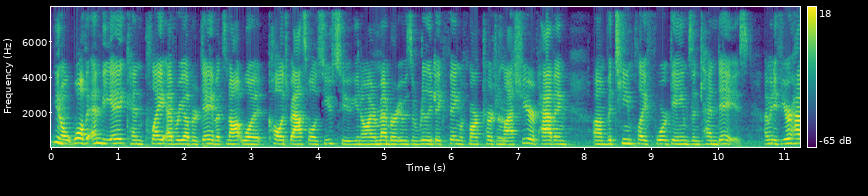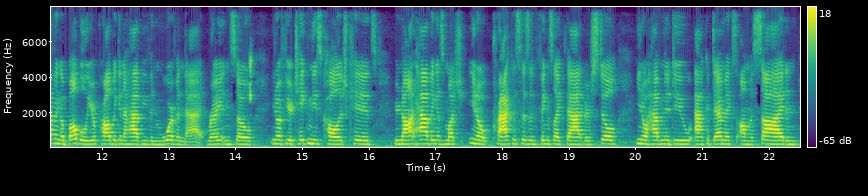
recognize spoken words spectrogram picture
you know while the nba can play every other day that's not what college basketball is used to you know i remember it was a really big thing with mark turgeon last year of having um, the team play four games in 10 days I mean, if you're having a bubble, you're probably going to have even more than that, right? And so, you know, if you're taking these college kids, you're not having as much, you know, practices and things like that. They're still, you know, having to do academics on the side and,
